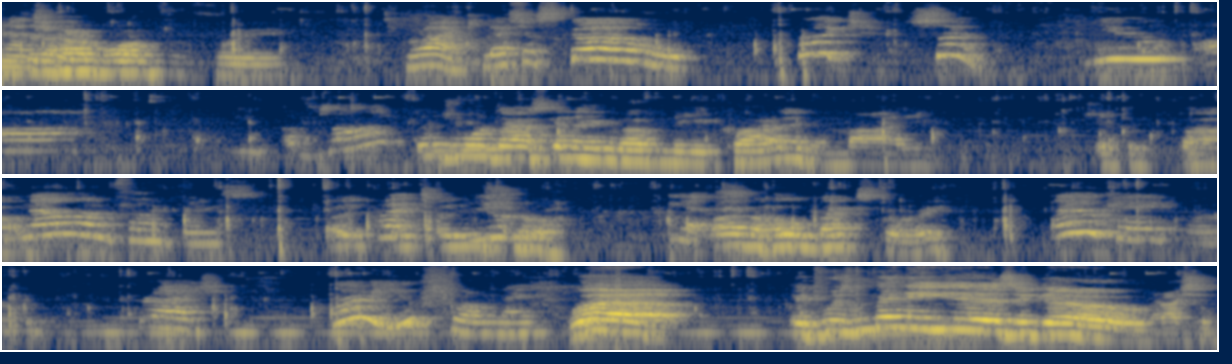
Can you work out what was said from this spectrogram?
You're gonna have one for free. Right, let us go. Right, so you are Don't you want to ask anything about me crying and my chicken bar? No, I'm fine, thanks. Are, Right, are you you- sure? Yes. I have a whole backstory. Okay. Right. Where are you from then? Well, it was many years ago, and I shall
